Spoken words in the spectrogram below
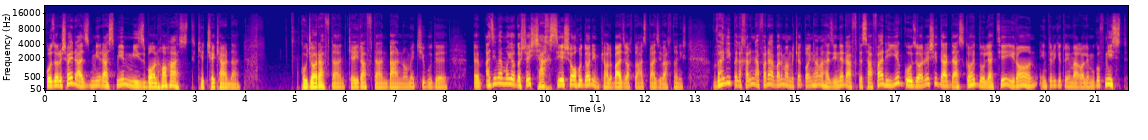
گزارش های رسمی, رسمی میزبان ها هست که چه کردن کجا رفتن کی رفتن برنامه چی بوده. از این ور ما یادداشت‌های شخصی شاهو داریم که حالا بعضی وقتا هست بعضی وقتا نیست. ولی بالاخره نفر اول مملکت با این همه هزینه رفته سفر یه گزارشی در دستگاه دولتی ایران اینطوری که توی مقاله می‌گفت نیست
